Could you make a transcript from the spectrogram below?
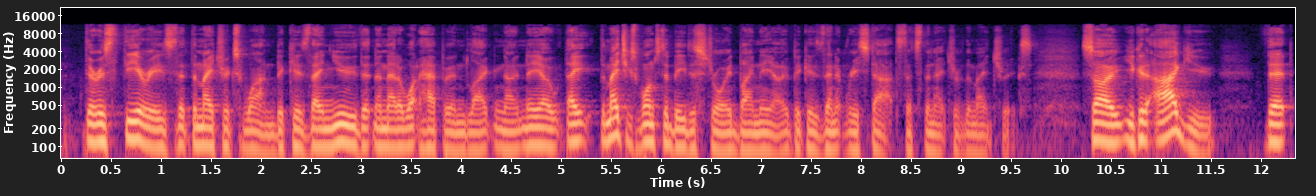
there is theories that the Matrix won because they knew that no matter what happened, like you know, Neo, they the Matrix wants to be destroyed by Neo because then it restarts. That's the nature of the Matrix. So you could argue that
